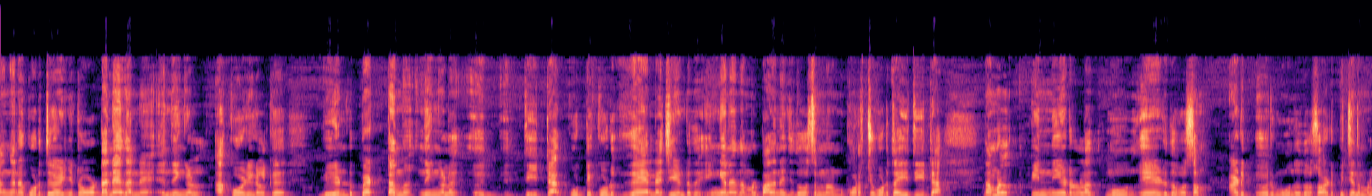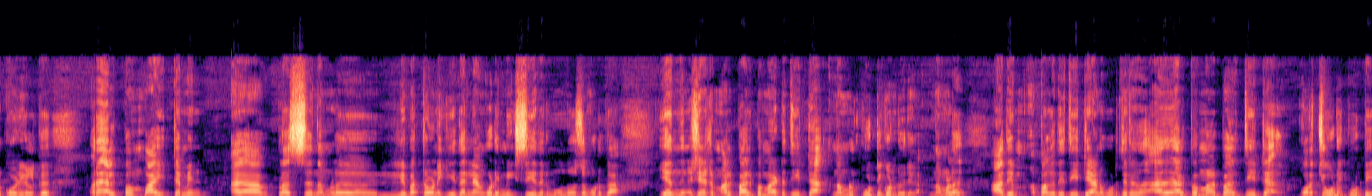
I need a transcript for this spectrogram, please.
അങ്ങനെ കൊടുത്തു കഴിഞ്ഞിട്ട് ഉടനെ തന്നെ നിങ്ങൾ ആ കോഴികൾക്ക് വീണ്ടും പെട്ടെന്ന് നിങ്ങൾ തീറ്റ കൂട്ടി കൊടുക്കുകയല്ല ചെയ്യേണ്ടത്? ഇങ്ങനെ നമ്മൾ പതിനഞ്ച് ദിവസം നമ്മൾ കുറച്ച് കൊടുത്ത ഈ തീറ്റ. നമ്മൾ പിന്നീടുള്ള മൂന്ന് ഏഴ് ദിവസം അടു ഒരു മൂന്ന് ദിവസം അടുപ്പിച്ച് നമ്മൾ കോഴികൾക്ക് ഒരൽപ്പം വൈറ്റമിൻ പ്ലസ് നമ്മൾ ലിബർട്ടോണിക് ടോണിക് ഇതെല്ലാം കൂടി മിക്സ് ചെയ്തിട്ട് മൂന്ന് ദിവസം കൊടുക്കുക. എന്നതിന് ശേഷം അല്പാൽപമായിട്ട് തീറ്റ നമ്മൾ കൂട്ടിക്കൊണ്ടുവരിക. നമ്മൾ ആദ്യം പകുതി തീറ്റയാണ് കൊടുത്തിരുന്നത്. അത് അല്പം അല്പം തീറ്റ കുറച്ചുകൂടി കൂട്ടി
